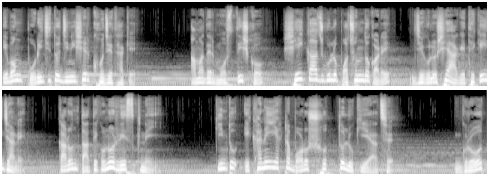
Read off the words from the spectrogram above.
এবং পরিচিত জিনিসের খোঁজে থাকে। আমাদের মস্তিষ্ক সেই কাজগুলো পছন্দ করে, যেগুলো সে আগে থেকেই জানে, কারণ তাতে কোনো রিস্ক নেই। কিন্তু এখানেই একটা বড় সত্য লুকিয়ে আছে। গ্রোথ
